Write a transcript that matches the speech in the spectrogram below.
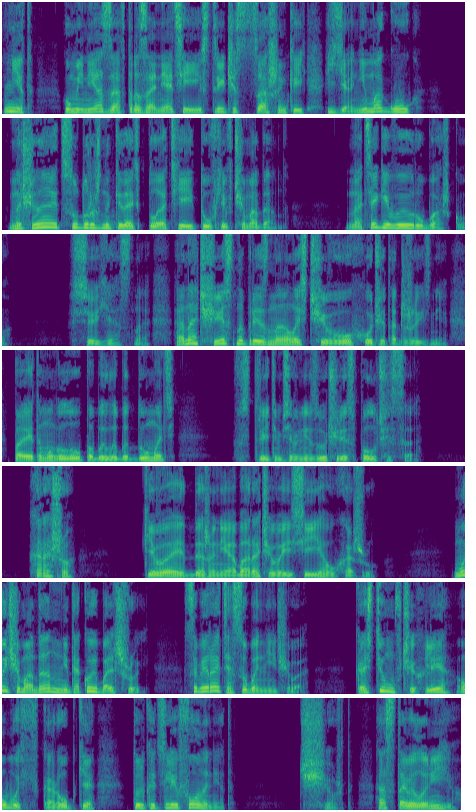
«Нет, у меня завтра занятия и встреча с Сашенькой. Я не могу». Начинает судорожно кидать платье и туфли в чемодан. Натягиваю рубашку. Все ясно. Она честно призналась, чего хочет от жизни, поэтому глупо было бы думать... Встретимся внизу через полчаса. Хорошо. Кивает, даже не оборачиваясь, и я ухожу. Мой чемодан не такой большой. Собирать особо нечего. Костюм в чехле, обувь в коробке, только телефона нет. Черт, оставил у нее.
